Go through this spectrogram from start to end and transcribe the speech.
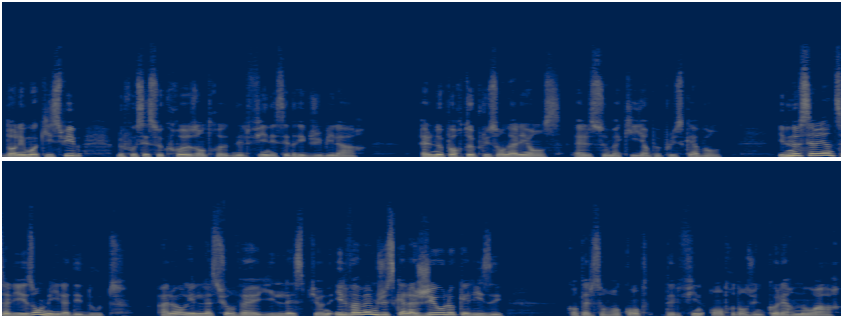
Dans les mois qui suivent, le fossé se creuse entre Delphine et Cédric Jubilard. Elle ne porte plus son alliance, elle se maquille un peu plus qu'avant. Il ne sait rien de sa liaison, mais il a des doutes. Alors il la surveille, il l'espionne, il va même jusqu'à la géolocaliser. Quand elle s'en rend compte, Delphine entre dans une colère noire.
